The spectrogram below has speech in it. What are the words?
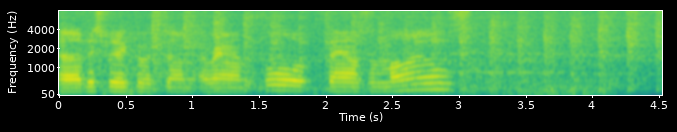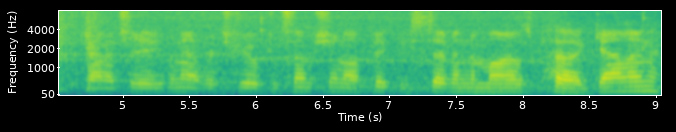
Uh, this vehicle has done around 4,000 miles. Achieve an average fuel consumption of 57 miles per gallon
